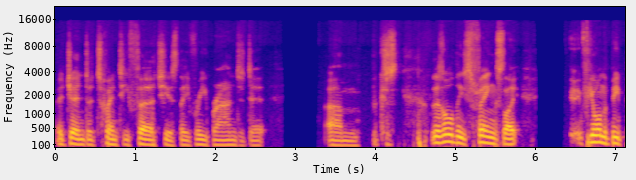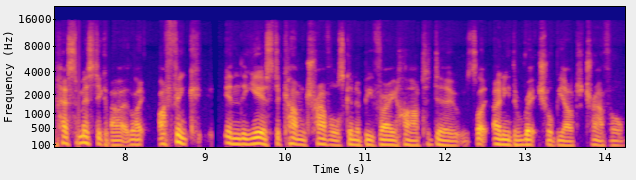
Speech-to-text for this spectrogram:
agenda 2030 as they've rebranded it. Um, because there's all these things like if you want to be pessimistic about it, like I think in the years to come, travel is going to be very hard to do. It's like only the rich will be able to travel.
